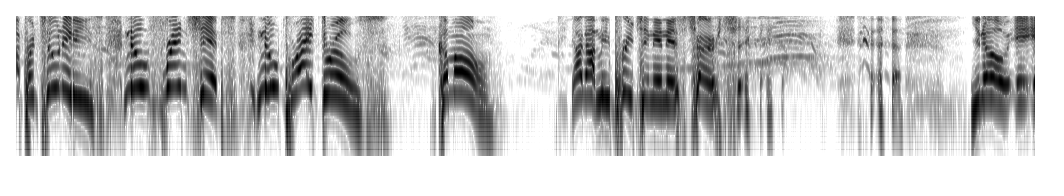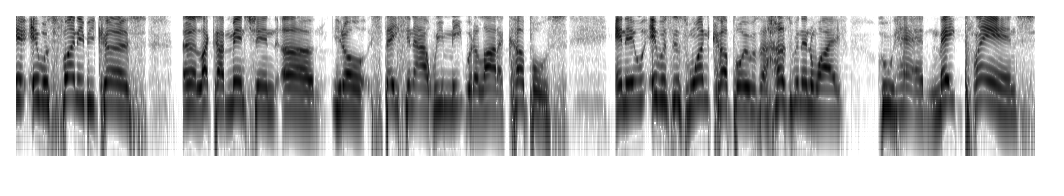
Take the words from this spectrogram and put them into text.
opportunities, new friendships, new breakthroughs. Come on. Y'all got me preaching in this church. you know, it, it, it, was funny because, uh, like I mentioned, uh, you know, Stacy and I, we meet with a lot of couples. And it, it was this one couple, it was a husband and wife who had made plans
